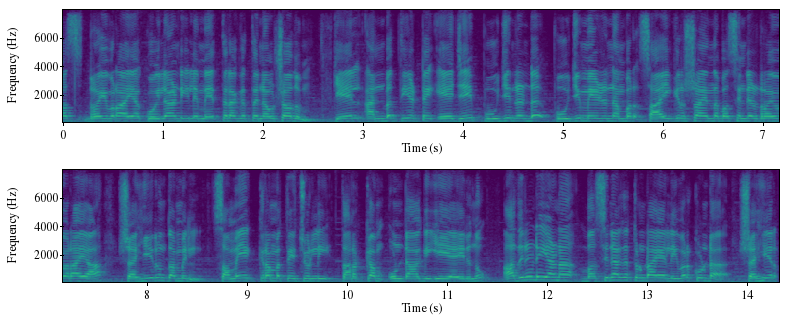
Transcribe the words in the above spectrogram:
bus ഡ്രൈവറായ കൊയിലാണ്ടിയിലെ മേത്തലകത്ത് നൌഷാദും കെ എൽ അൻപത്തിയെട്ട് എ ജെ പൂജ്യം രണ്ട് പൂജ്യം ഏഴ് നമ്പർ സായി കൃഷ്ണ എന്ന ബസിന്റെ ഡ്രൈവറായ ഷഹീറും തമ്മിൽ സമയക്രമത്തെ ചൊല്ലി തർക്കം ഉണ്ടാകുകയായിരുന്നു. അതിനിടെയാണ് ബസിനകത്തുണ്ടായ ലിവർ കൊണ്ട് ഷഹീർ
